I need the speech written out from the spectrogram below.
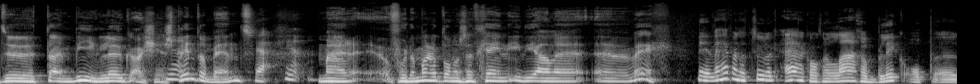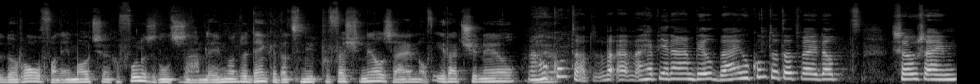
de time being leuk als je een sprinter bent. Ja. ja. Maar voor de marathon is dat geen ideale uh, weg. Nee, we hebben natuurlijk eigenlijk ook een lage blik op uh, de rol van emoties en gevoelens in onze samenleving. Want we denken dat ze niet professioneel zijn of irrationeel. Maar hoe komt dat? Heb jij daar een beeld bij? Hoe komt het dat wij dat zo zijn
